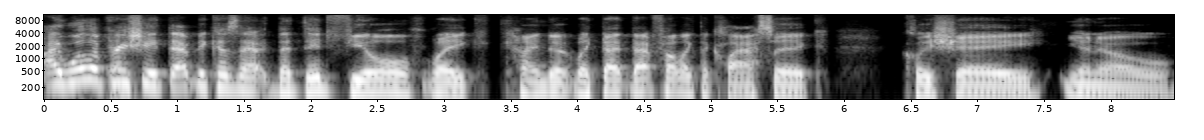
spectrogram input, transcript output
I will appreciate that because that that did feel like kind of like that that felt like the classic cliche, you know.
